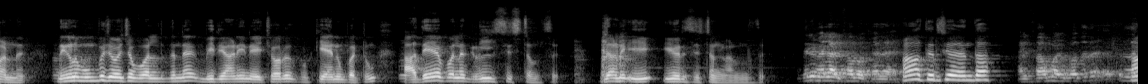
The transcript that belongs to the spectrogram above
വണ്ണ് നിങ്ങൾ മുമ്പ് ചോദിച്ച പോലെ തന്നെ ബിരിയാണി നെയ്ച്ചോറ് കുക്ക് ചെയ്യാനും പറ്റും. അതേപോലെ ഗ്രിൽ സിസ്റ്റംസ് ഇതാണ് ഈ ഈ ഒരു സിസ്റ്റം കാണുന്നത്. ആ തീർച്ചയായും. എന്താ? ആ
